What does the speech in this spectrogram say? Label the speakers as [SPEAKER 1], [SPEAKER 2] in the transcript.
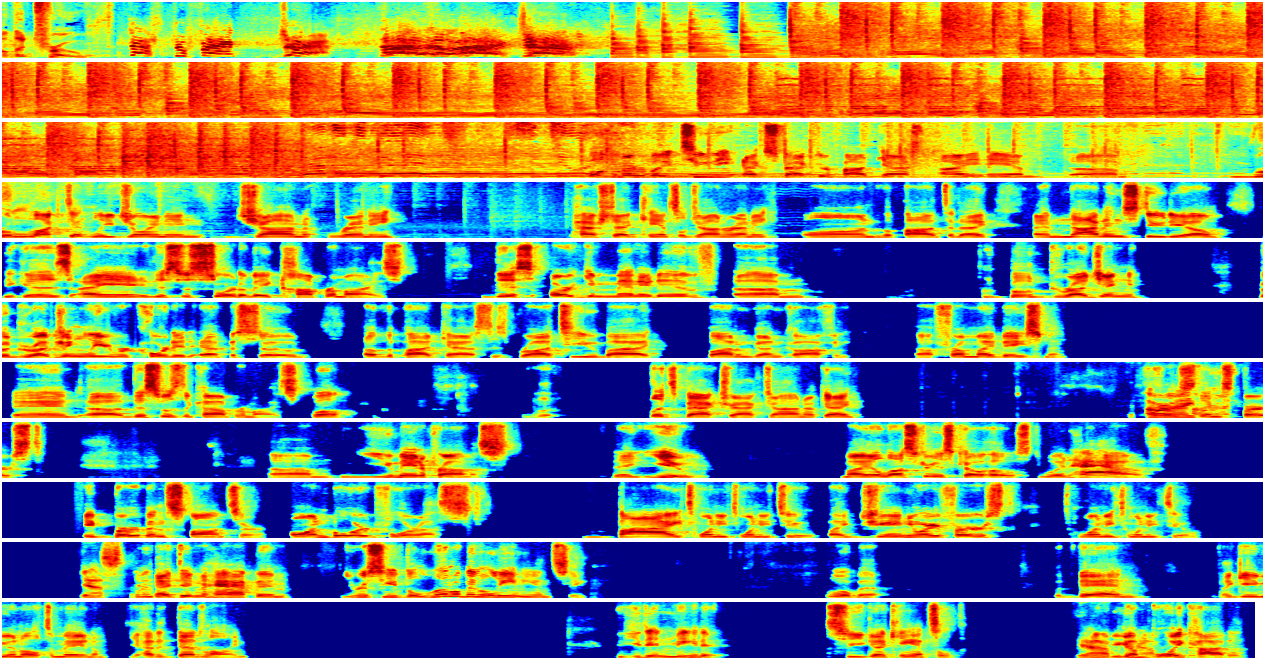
[SPEAKER 1] handle the truth.
[SPEAKER 2] That's the fact, Jack.
[SPEAKER 3] That's the fact, Jack.
[SPEAKER 4] Welcome, everybody, to the X Factor podcast. I am um, reluctantly joining John Rennie, hashtag cancel John Rennie, on the pod today. I am not in studio because I this is sort of a compromise. This argumentative, um, begrudging, begrudgingly recorded episode of the podcast is brought to you by Bottom Gun Coffee uh, from my basement. And uh, this was the compromise. Well, let's backtrack, John, okay?
[SPEAKER 5] All
[SPEAKER 4] first
[SPEAKER 5] right.
[SPEAKER 4] things first. Um, you made a promise that you, my illustrious co host, would have a bourbon sponsor on board for us by 2022, by January 1st, 2022.
[SPEAKER 5] Yes.
[SPEAKER 4] When that didn't happen, you received a little bit of leniency. A little bit. But then I gave you an ultimatum. You had a deadline. You didn't meet it. So you got canceled.
[SPEAKER 5] Yeah.
[SPEAKER 4] You got
[SPEAKER 5] yeah.
[SPEAKER 4] boycotted.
